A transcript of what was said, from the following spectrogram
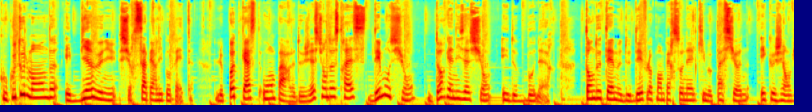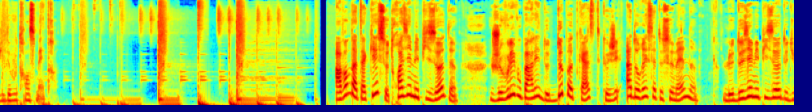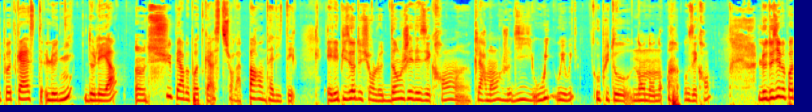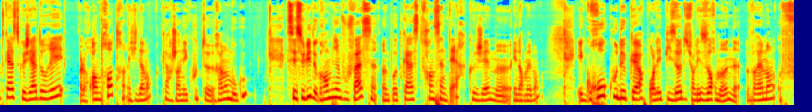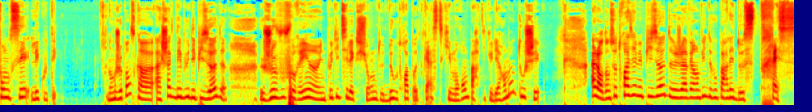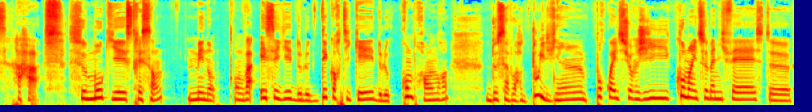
Coucou tout le monde et bienvenue sur Saperlipopette, le podcast où on parle de gestion de stress, d'émotions, d'organisation et de bonheur. Tant de thèmes de développement personnel qui me passionnent et que j'ai envie de vous transmettre. Avant d'attaquer ce troisième épisode, je voulais vous parler de deux podcasts que j'ai adorés cette semaine. Le deuxième épisode du podcast Le Nid de Léa, un superbe podcast sur la parentalité. Et l'épisode sur le danger des écrans, euh, clairement, je dis oui, oui, oui, ou plutôt non, non, non aux écrans. Le deuxième podcast que j'ai adoré, alors entre autres, évidemment, car j'en écoute euh, vraiment beaucoup, c'est celui de Grand Bien vous fasse, un podcast France Inter que j'aime euh, énormément. Et gros coup de cœur pour l'épisode sur les hormones, vraiment foncez l'écouter. Donc je pense qu'à chaque début d'épisode, je vous ferai une petite sélection de deux ou trois podcasts qui m'auront particulièrement touché. Alors dans ce troisième épisode, j'avais envie de vous parler de stress. Ce mot qui est stressant, mais non, on va essayer de le décortiquer, de le comprendre, de savoir d'où il vient, pourquoi il surgit, comment il se manifeste, euh,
